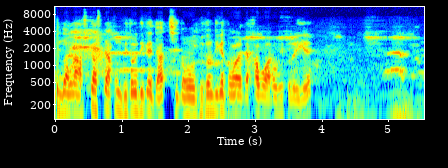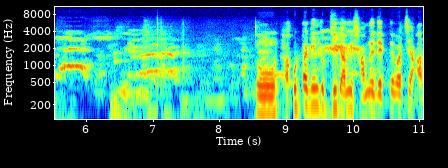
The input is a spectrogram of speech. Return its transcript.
কিন্তু আমরা আস্তে আস্তে এখন ভিতরের দিকে যাচ্ছি, তো ভিতরের দিকে তোমার দেখাবো আরও ভিতরে গিয়ে। তো ঠাকুরটা কিন্তু ঠিক আমি সামনে দেখতে পাচ্ছি, আর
